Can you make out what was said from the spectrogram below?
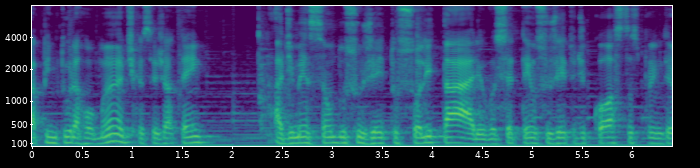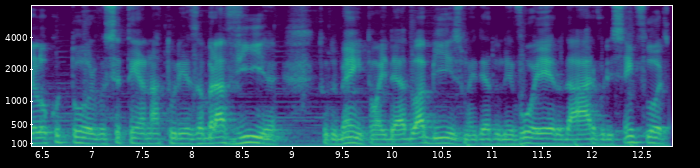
a pintura romântica, você já tem a dimensão do sujeito solitário, você tem o sujeito de costas para o interlocutor, você tem a natureza bravia, tudo bem? Então a ideia do abismo, a ideia do nevoeiro, da árvore sem flores.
